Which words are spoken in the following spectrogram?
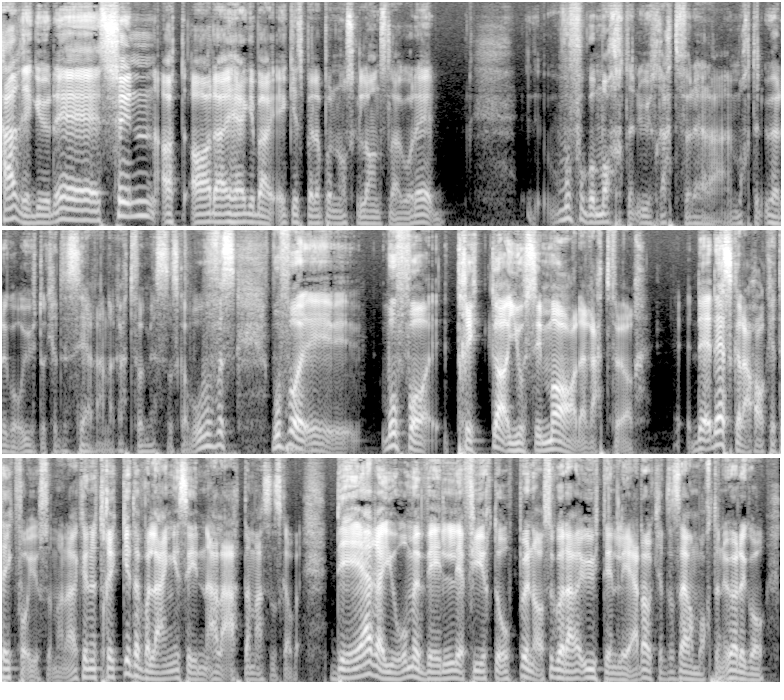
herregud, det er synd at Ada Hegerberg ikke spiller på det norske landslaget, og det er Hvorfor går Martin ut rett før det der? Martin Ødegaard ut og kritiserer henne rett før mesterskapet? Hvorfor, hvorfor, hvorfor trykker Josimar det rett før? Det, det, skal dere ha kritikk for, Josimar. Dere kunne trykket det for lenge siden eller etter mesterskapet. Dere gjorde med vilje, fyrte oppunder, så går dere ut i en leder og kritiserer Martin Ødegaard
